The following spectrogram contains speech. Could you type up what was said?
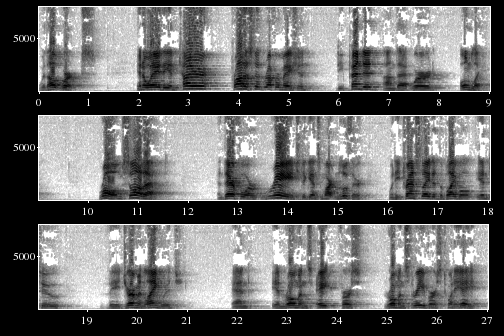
Without works. In a way, the entire Protestant Reformation depended on that word only. Rome saw that and therefore raged against Martin Luther when he translated the Bible into the German language and in Romans 8 verse Romans 3 verse 28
